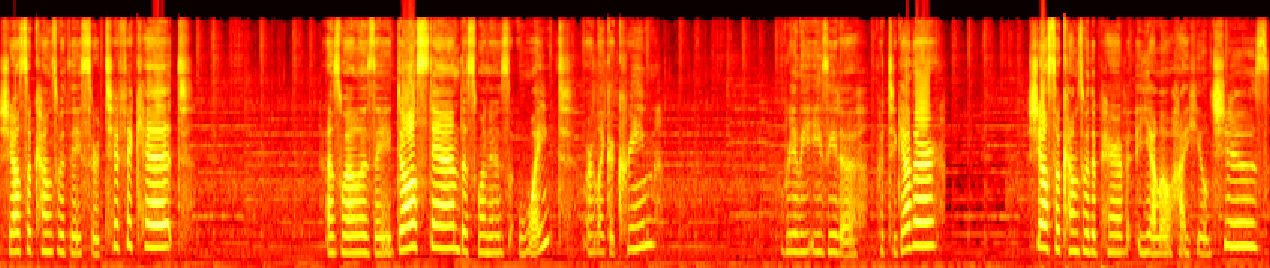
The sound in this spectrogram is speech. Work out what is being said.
She also comes with a certificate as well as a doll stand. This one is white or like a cream really easy to put together. She also comes with a pair of yellow high-heeled shoes.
